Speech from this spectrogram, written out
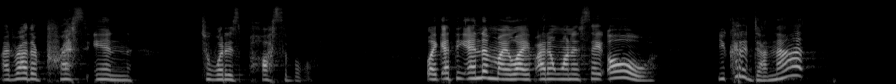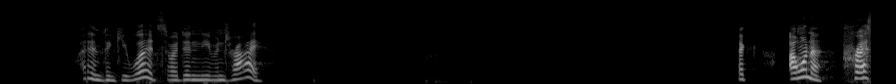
I'd rather press in to what is possible. Like at the end of my life, I don't want to say, oh, you could have done that. I didn't think you would, so I didn't even try. Like, I want to press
